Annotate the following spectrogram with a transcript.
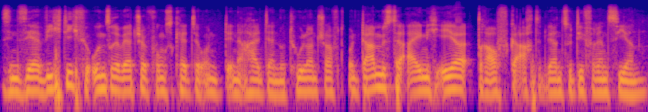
sind sehr wichtig für unsere Wertschöpfungskette und den Erhalt der Naturlandschaft. Und da müsste eigentlich eher darauf geachtet werden, zu differenzieren.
